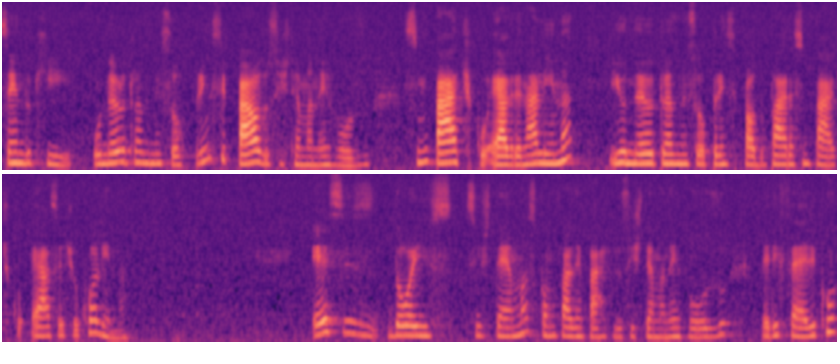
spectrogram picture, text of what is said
sendo que o neurotransmissor principal do sistema nervoso simpático é a adrenalina e o neurotransmissor principal do parasimpático é a acetilcolina. Esses dois sistemas, como fazem parte do sistema nervoso periférico,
